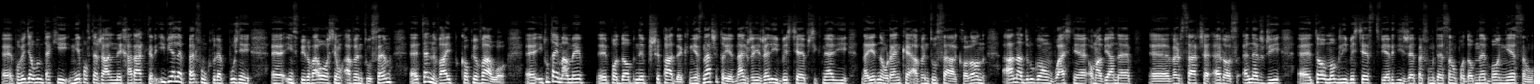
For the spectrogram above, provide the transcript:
e, powiedziałbym, taki niepowtarzalny charakter i wiele perfum, które później e, inspirowało się Aventusem, e, ten vibe kopiowało. E, I tutaj mamy e, podobny przypadek. Nie znaczy to jednak, że jeżeli byście psiknęli na jedną rękę Aventusa Cologne, a na drugą właśnie omawiane e, Versace Eros Energy, e, to moglibyście stwierdzić, że perfumy te są podobne, bo nie są.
